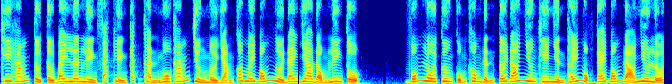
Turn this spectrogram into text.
Khi hắn từ từ bay lên liền phát hiện cách thành ngu thắng chừng 10 dặm có mấy bóng người đang dao động liên tục. Vốn lôi cương cũng không định tới đó nhưng khi nhìn thấy một cái bóng đỏ như lửa,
